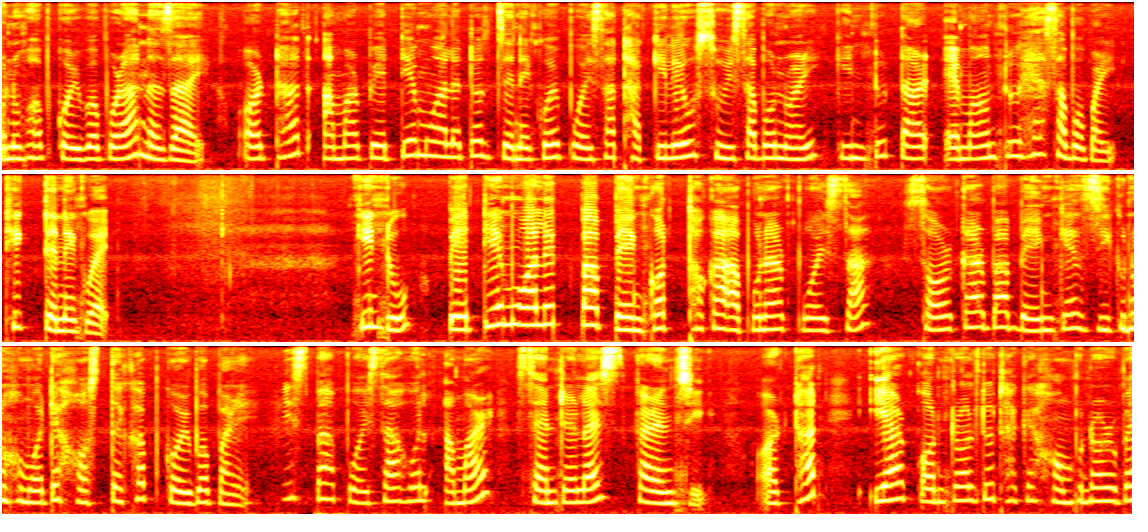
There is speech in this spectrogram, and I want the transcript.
অনুভৱ কৰিব পৰা নাযায়। অৰ্থাৎ আমাৰ পে'টিএম ৱালেটত যেনেকৈ পইচা থাকিলেও চুই চাব নোৱাৰি কিন্তু তাৰ এমাউণ্টটোহে চাব পাৰি ঠিক তেনেকুৱাই। কিন্তু পে'টিএম ৱালেট বা বেংকত থকা আপোনাৰ পইচা চৰকাৰ বা বেংকে যিকোনো সময়তে হস্তক্ষেপ কৰিব পাৰে। ফিজ বা পইচা হ'ল আমাৰ চেণ্ট্ৰেলাইজ কাৰেঞ্চি। অৰ্থাৎ ইয়াৰ কণ্ট্ৰলটো থাকে সম্পূৰ্ণৰূপে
